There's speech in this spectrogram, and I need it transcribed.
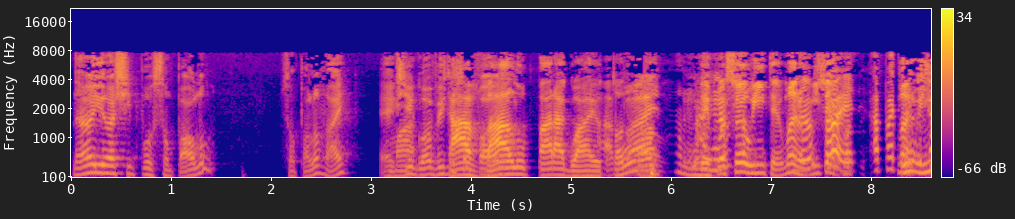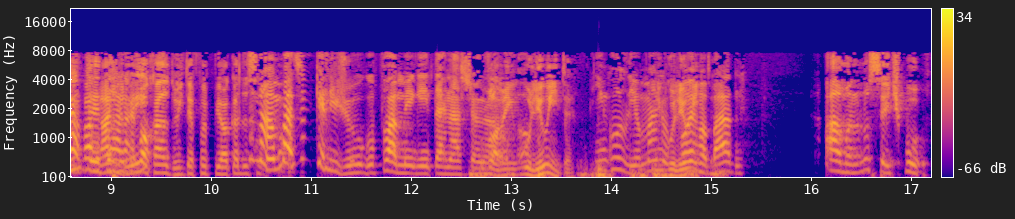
Não, e eu achei, pô, São Paulo. São Paulo vai. É que Uma- chegou a vez do. Cavalo paraguaio, mas Depois não foi o Inter. Mano, não o só Inter. ele. Rapaz, Mano, tem o que cavalo Inter A pipocada do Inter foi pior que a do São Não, mas aquele jogo, Flamengo e Internacional. O Flamengo engoliu o Inter. Engoliu, mas não Engoliu foi o Inter. roubado. Ah, mano, não sei, tipo.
